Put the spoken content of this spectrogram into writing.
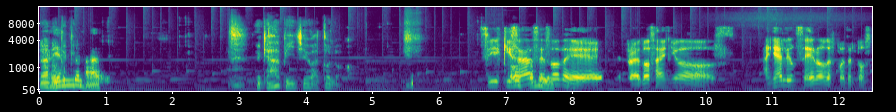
No, no te Valiendo madre. de que, ah, pinche vato loco. Sí, quizás está muy eso loco. de dentro de dos años. Añade un cero después del dos.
